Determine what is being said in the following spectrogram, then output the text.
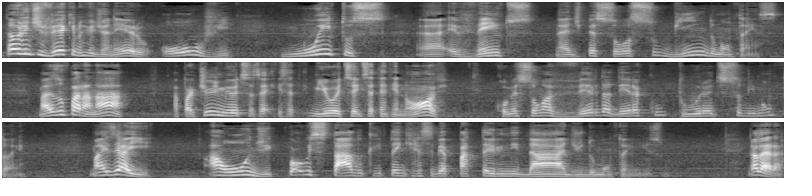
Então a gente vê que no Rio de Janeiro houve muitos uh, eventos né, de pessoas subindo montanhas. Mas no Paraná, a partir de 1879, começou uma verdadeira cultura de subir montanha. Mas e aí? Aonde? Qual estado que tem que receber a paternidade do montanhismo? Galera,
